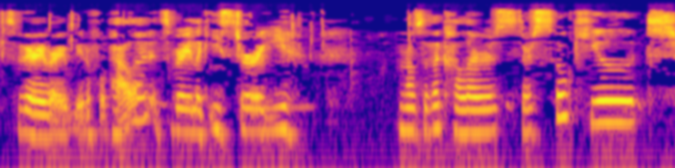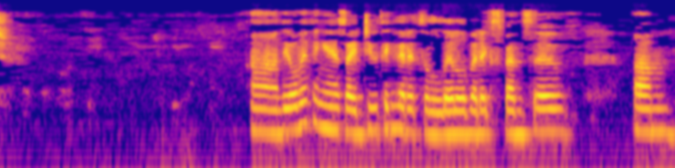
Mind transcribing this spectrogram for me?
it's a very, very beautiful palette. It's very like Eastery. And those are the colors. They're so cute. Uh, the only thing is I do think that it's a little bit expensive. Um,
